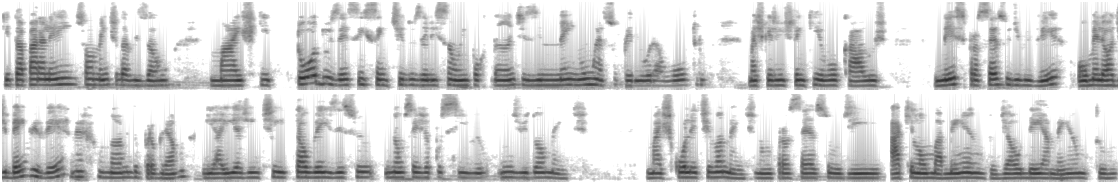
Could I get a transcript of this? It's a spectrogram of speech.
que está para além somente da visão, mas que todos esses sentidos eles são importantes e nenhum é superior ao outro, mas que a gente tem que evocá-los nesse processo de viver, ou melhor, de bem viver, né, o nome do programa. E aí a gente talvez isso não seja possível individualmente mas coletivamente, num processo de aquilombamento, de aldeamento,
